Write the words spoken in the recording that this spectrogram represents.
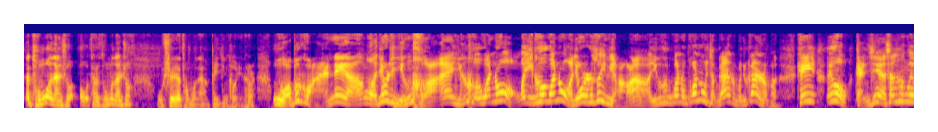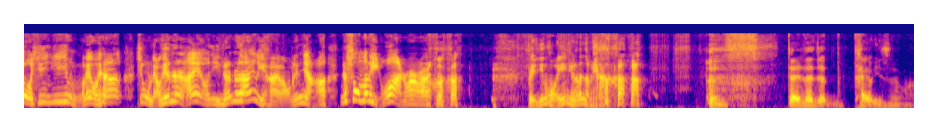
那童漠男说：“哦，他说童漠男说，我学一下童漠男北京口音。他说我不管这个，我就是迎合，哎，迎合观众，我迎合观众，我就是最屌了，迎合观众，观众想干什么就干什么。嘿，哎呦，感谢三四六七一五六三进入聊天室。哎呦，你这这太厉害了，我跟你讲啊，你这送的礼物啊，是不是？北京口音学的怎么样？对 对对，太有意思了嘛。”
